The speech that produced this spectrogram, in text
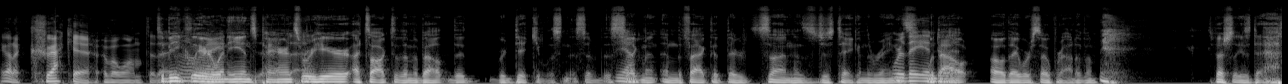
I got a cracker of a one today. To be clear, right. when Ian's parents were here, I talked to them about the ridiculousness of this Yeah. segment and the fact that their son has just taken the reins Were they into without. Oh, they were so proud of him, especially his dad.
